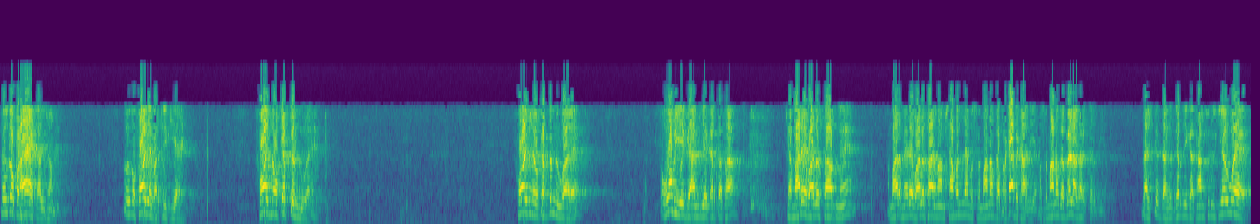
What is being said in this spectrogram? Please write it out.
پھر اس کو پڑھایا ہے کالجوں میں۔ اس کو فوج میں بھرتی کیا ہے۔ فوج میں وہ کیپٹن ہوا ہے۔ فوج میں وہ کیپٹن ہوا ہے۔ تو وہ بھی یہ بیان دیا کرتا تھا کہ ہمارے والد صاحب نے ہمارے میرے والد صاحب امام شامل نے مسلمانوں کا بٹا بٹھا دیا، مسلمانوں کا بیڑا غرق کر دیا۔ دہشت دہشت گردی کا کام شروع کیا ہوا ہے۔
